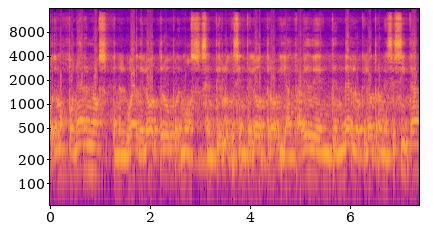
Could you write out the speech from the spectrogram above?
podemos ponernos en el lugar del otro, podemos sentir lo que siente el otro y a través de entender lo que el otro necesita,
